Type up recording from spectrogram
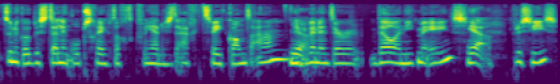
toen ik ook de stelling opschreef, dacht ik van ja, er zitten eigenlijk twee kanten aan. Ja. Ik ben het er wel en niet mee eens. Ja. Precies.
